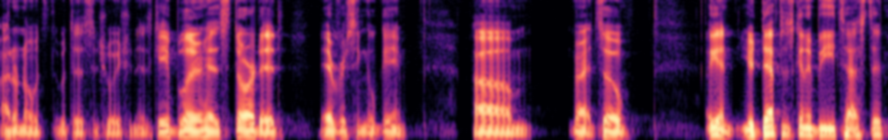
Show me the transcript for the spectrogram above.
I don't know what what the situation is. Gabe Blair has started every single game. Um, right. So again, your depth is going to be tested.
